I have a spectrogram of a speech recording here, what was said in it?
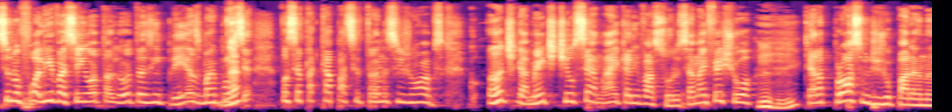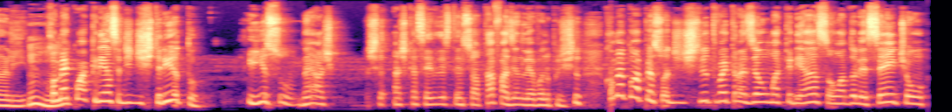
Se não for ali, vai ser em, outra- em outras empresas, mas Né? você você está capacitando esses jovens. Antigamente tinha o Senai, que era em Vassoura. O Senai fechou, Uhum. que era próximo de Juparanã ali. Como é que uma criança de distrito, e isso, né, acho, acho que a saída existencial está fazendo, levando para o distrito, como é que uma pessoa de distrito vai trazer uma criança, um adolescente, ou,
